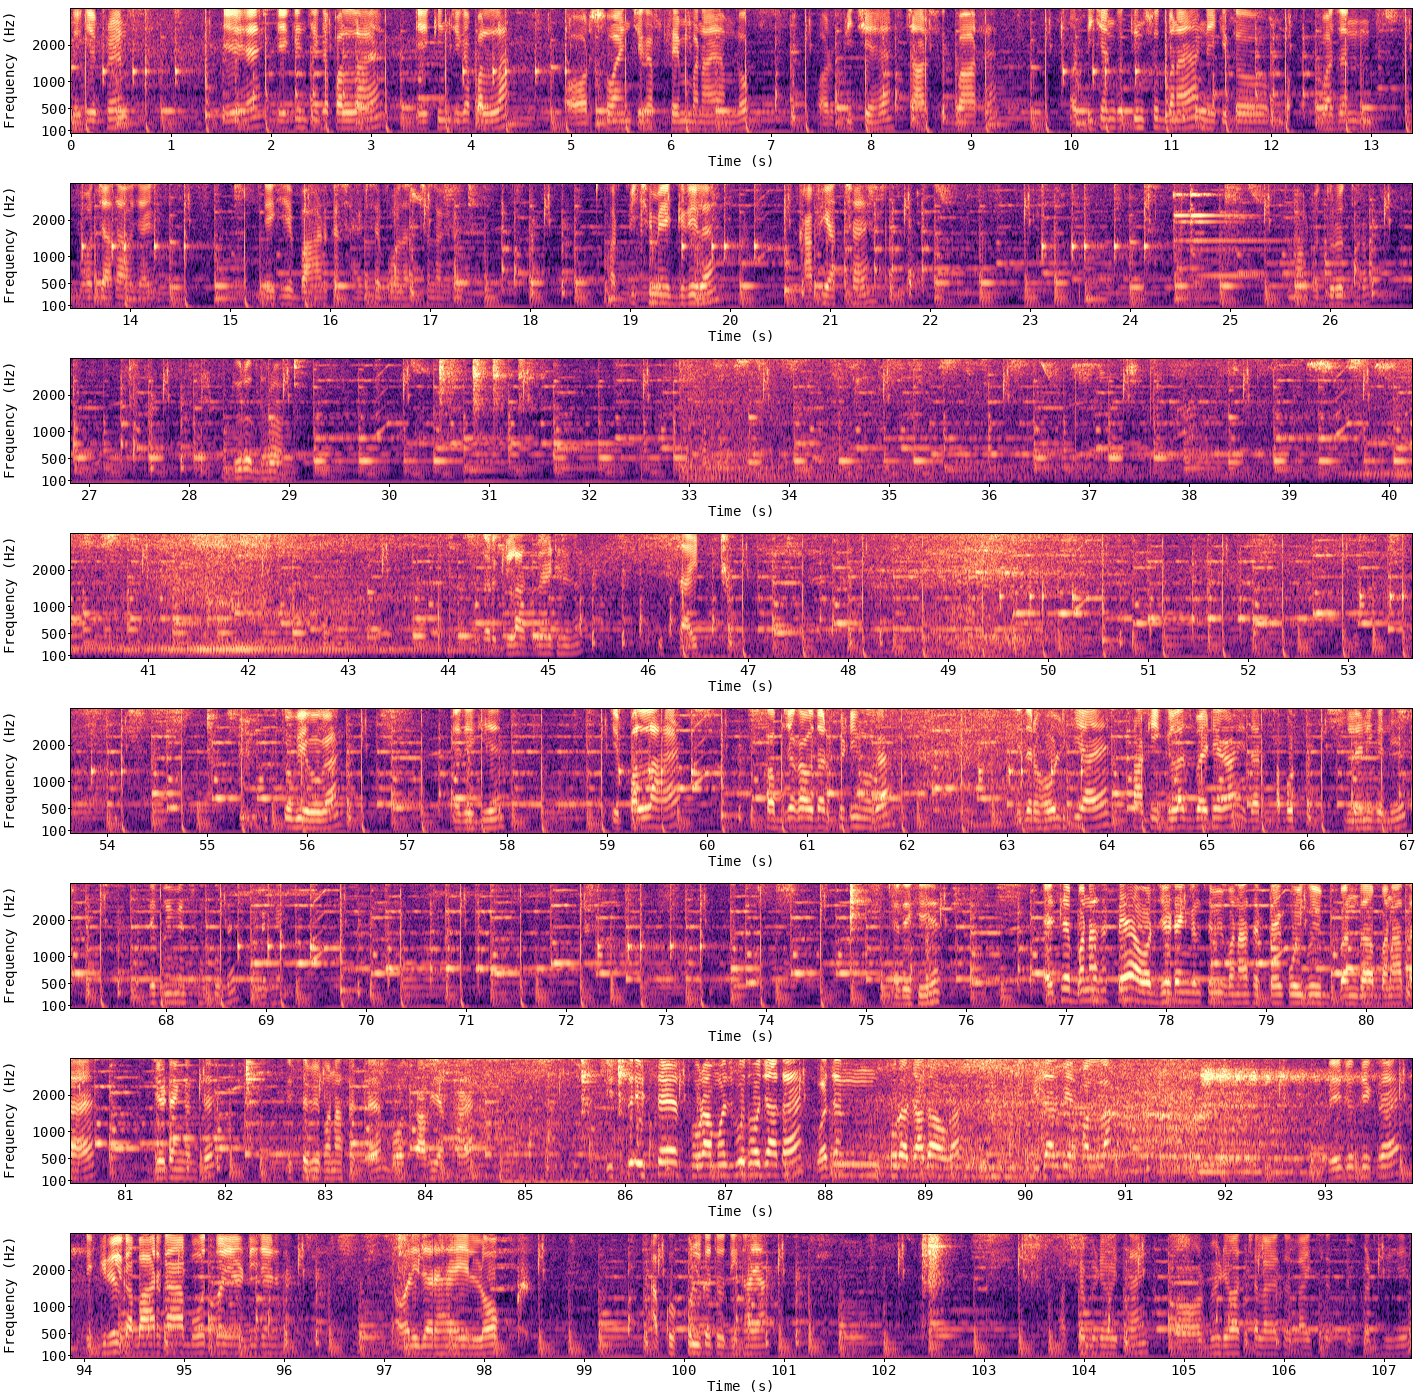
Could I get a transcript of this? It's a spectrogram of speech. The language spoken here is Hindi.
देखिए फ्रेंड्स ये है एक इंच का पल्ला है, एक इंच का पल्ला और सौ इंच का फ्रेम बनाया हम लोग। और पीछे है, चार सूत बार है। और डिज़ाइन को तीन सूत बनाया, नहीं कि तो वज़न बहुत ज़्यादा हो जाएगा। देखिए बाहर का साइड से बहुत अच्छा लग रहा है। और पीछे में एक ग्रिल है, काफ़ी अच्छा है। तुम्हारे दूर धरो दूर धरो इधर ग्लास बैठेगा इस साइड इसको भी होगा। ये देखिए, ये पल्ला है। कब जगह उधर फिटिंग होगा। इधर होल्ड किया है ताकि ग्लास बैठेगा इधर सपोर्ट लेने के लिए। देखने में सिंपल है ये देखिए, ऐसे बना सकते हैं और जेट एंगल से भी बना सकते हैं। कोई कोई बंदा बनाता है जेट एंगल से, इससे भी बना सकते हैं। बहुत काफ़ी अच्छा है। इससे इससे थोड़ा मज़बूत हो जाता है, वज़न थोड़ा ज़्यादा होगा। इधर भी है पल्ला। ये जो दिख रहा है, ये ग्रिल का बाहर का बहुत बढ़िया डिज़ाइन है। और इधर है ये लॉक आपको खुल के तो दिखाया। आज का वीडियो इतना है। और वीडियो अच्छा लगे तो लाइक सब्सक्राइब कर दीजिए।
